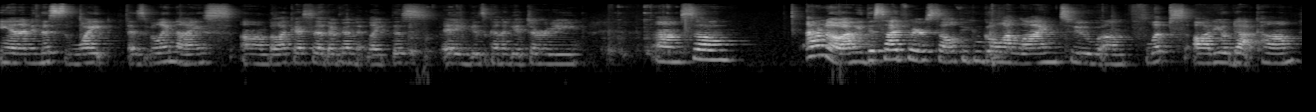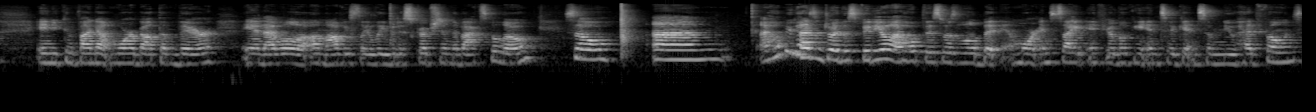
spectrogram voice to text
And I mean, this white is really nice, um, but like I said, they're gonna, like this egg is gonna get dirty. Um, so, I don't know, I mean, decide for yourself. You can go online to um, flipsaudio.com and you can find out more about them there. And I will um, obviously leave a description in the box below. So, um, I hope you guys enjoyed this video. I hope this was a little bit more insight if you're looking into getting some new headphones.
